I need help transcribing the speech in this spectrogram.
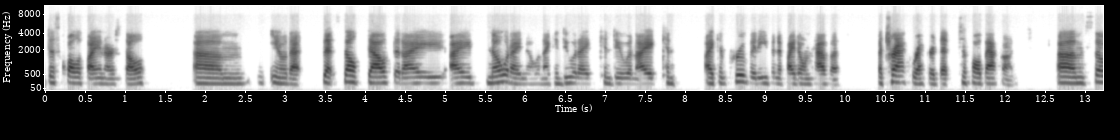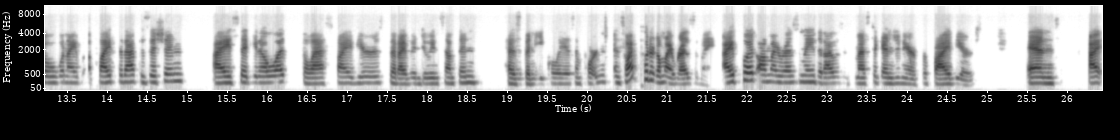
disqualifying ourselves. Um, you know, that that self doubt that I I know what I know and I can do what I can do and I can I can prove it even if I don't have a, a track record that to fall back on. Um, so when I applied for that position, I said, you know what, the last five years that I've been doing something has been equally as important. And so I put it on my resume. I put on my resume that I was a domestic engineer for five years. And I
